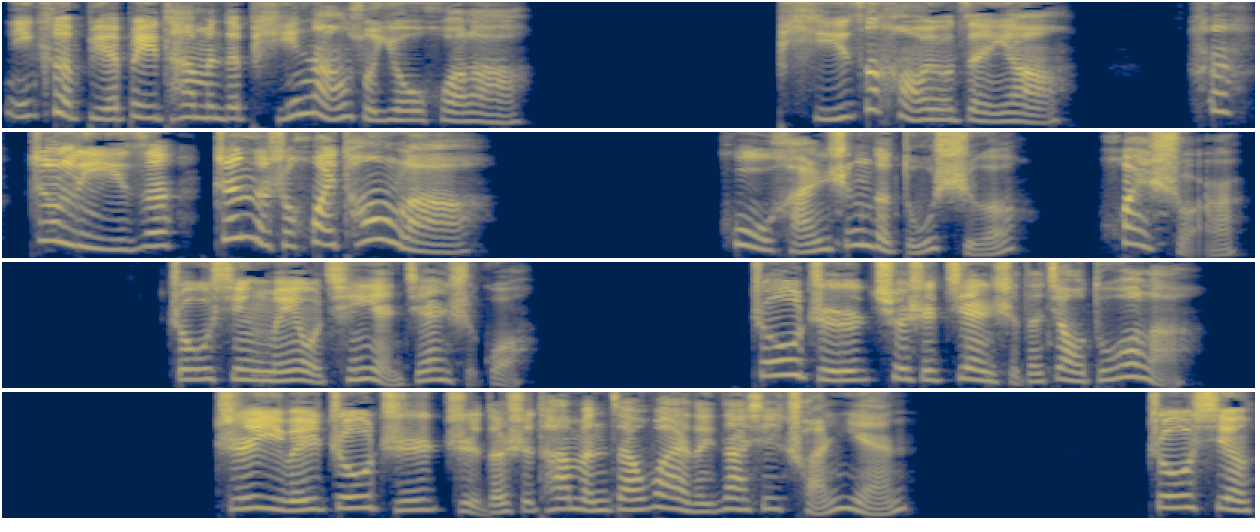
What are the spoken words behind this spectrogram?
你可别被他们的皮囊所诱惑了。”皮子好又怎样？哼，这里子真的是坏透了。顾寒生的毒舌坏水儿，周兴没有亲眼见识过，周芷却是见识的较多了。只以为周芷指的是他们在外的那些传言，周兴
